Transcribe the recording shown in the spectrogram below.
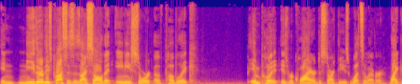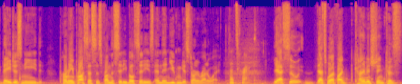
in neither of these processes I saw that any sort of public input is required to start these whatsoever. Like they just need permitting processes from the city, both cities, and then you can get started right away. That's correct. Yeah, so that's what I find kind of interesting because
